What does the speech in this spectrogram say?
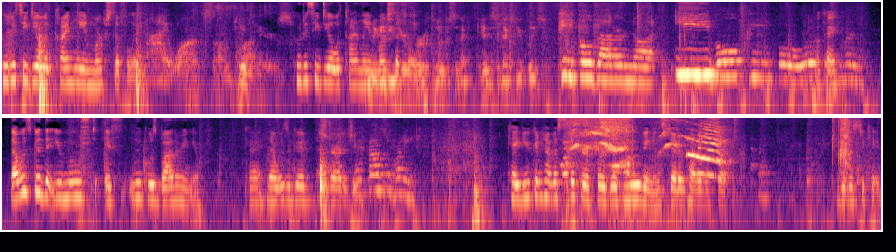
Who does he deal with kindly and mercifully? I want some Luke. pliers. Who does he deal with kindly Can you and make it easier mercifully? for Luke to sit next, kid to sit next to you, please? People that are not evil people. Look, Okay. this. That was good that you moved if Luke was bothering you. Okay, that was a good strategy. I found some honey. Okay, you can have a sticker for just moving instead of having a sit. Give this to Cade.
